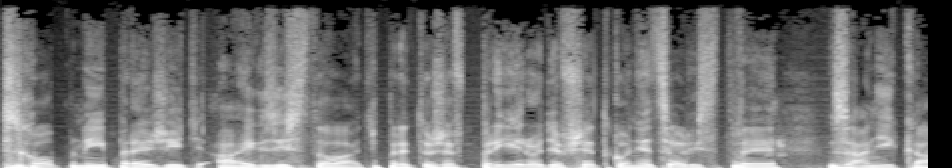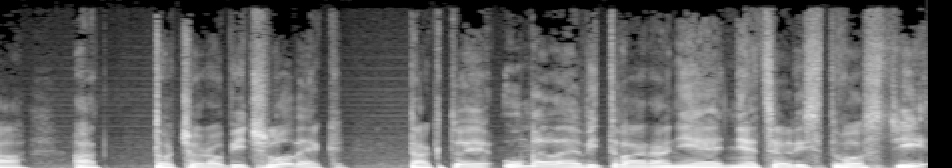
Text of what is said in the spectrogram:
schopný prežiť a existovať, pretože v prírode všetko necelistvé zaniká. A to, čo robí človek, tak to je umelé vytváranie necelistvosti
